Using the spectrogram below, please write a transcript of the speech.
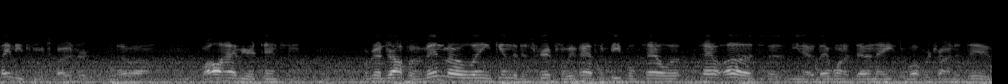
They need some exposure. So um, well, I'll have your attention. We're gonna drop a Venmo link in the description. We've had some people tell tell us that you know they want to donate to what we're trying to do.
